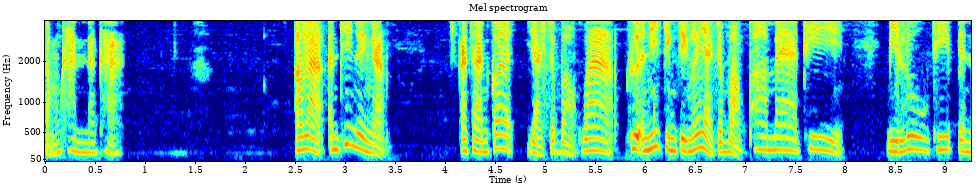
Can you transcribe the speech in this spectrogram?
สำคัญนะคะ เอาล่ะ อันที่หนึ่งอะอาจารย์ก็อยากจะบอกว่า คืออันนี้จริง ๆ แล้วอยากจะบอกพ่อแม่ที่มีลูกที่เป็น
